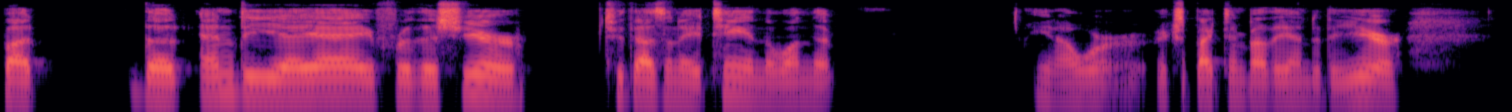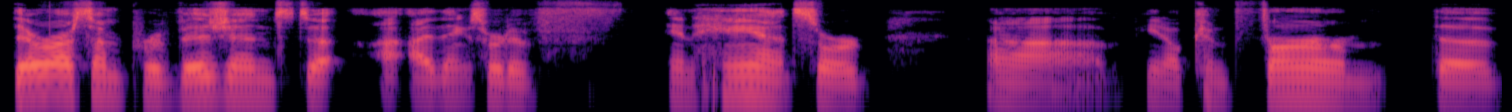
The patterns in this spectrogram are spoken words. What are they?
but the ndaa for this year 2018 the one that you know we're expecting by the end of the year there are some provisions to i think sort of enhance or uh, you know confirm the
